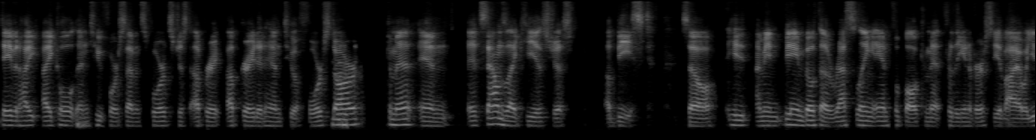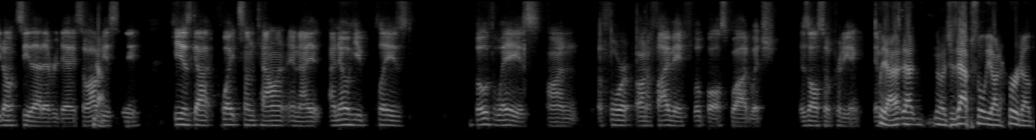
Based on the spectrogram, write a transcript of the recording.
David Eicholt and two four seven Sports just upgrade upgraded him to a four star mm-hmm. commit, and it sounds like he is just a beast. So he, I mean, being both a wrestling and football commit for the University of Iowa, you don't see that every day. So obviously, yeah. he has got quite some talent, and I I know he plays both ways on a four on a five A football squad, which is also pretty. Impressive. Yeah, that, which is absolutely unheard of.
